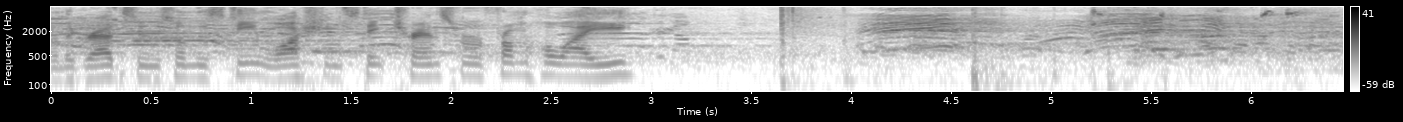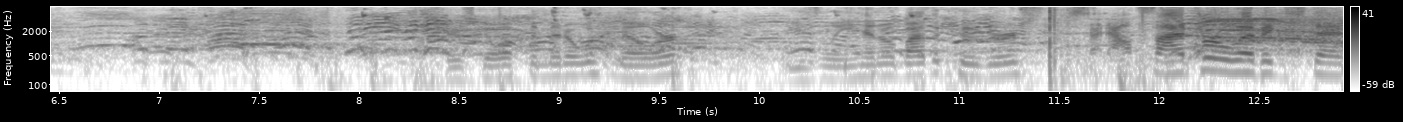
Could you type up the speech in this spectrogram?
of the grad students on this team, Washington State transfer from Hawaii. Here's go up the middle with Miller. Easily handled by the Cougars. Set outside for Livingston.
